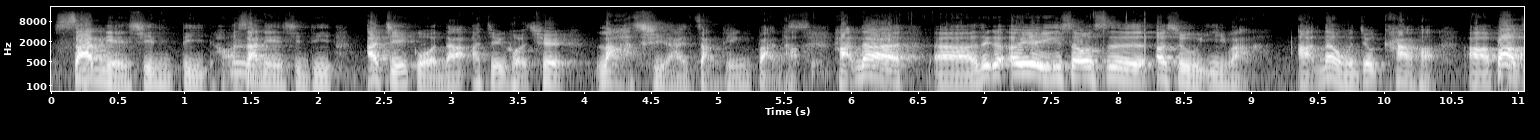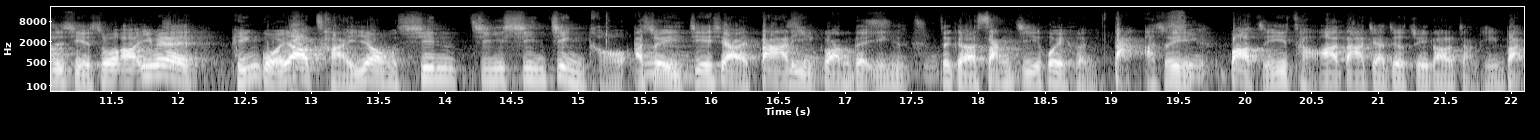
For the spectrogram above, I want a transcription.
三年新低，好，三年新低啊，结果呢，啊，结果却拉起来涨停板哈。好，那呃，这个二月营收是二十五亿嘛？啊，那我们就看哈，啊，报纸写说啊，因为。苹果要采用新机新镜头啊，所以接下来大立光的营这个商机会很大啊，所以报纸一炒啊，大家就追到了涨停板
